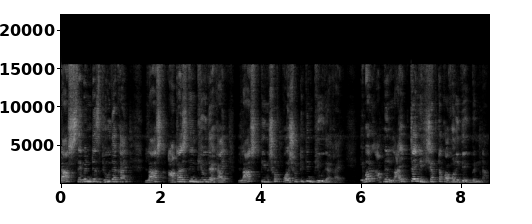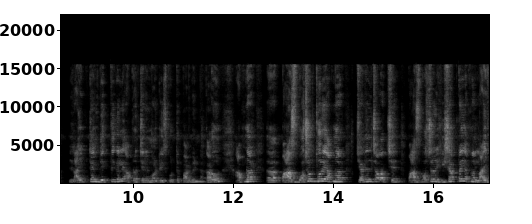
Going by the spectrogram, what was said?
লাস্ট সেভেন ডেজ ভিউ দেখায় লাস্ট আঠাশ দিন ভিউ দেখায় লাস্ট তিনশো পঁয়ষট্টি দিন ভিউ দেখায়। এবার আপনি লাইফ টাইমের হিসাবটা কখনই দেখবেন না। লাইফ টাইম দেখতে গেলে আপনার চ্যানেল মনিটাইজ করতে পারবেন না। কারণ আপনার পাঁচ বছর ধরে আপনার চ্যানেল চালাচ্ছেন, পাঁচ বছরের হিসাবটাই আপনার লাইফ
